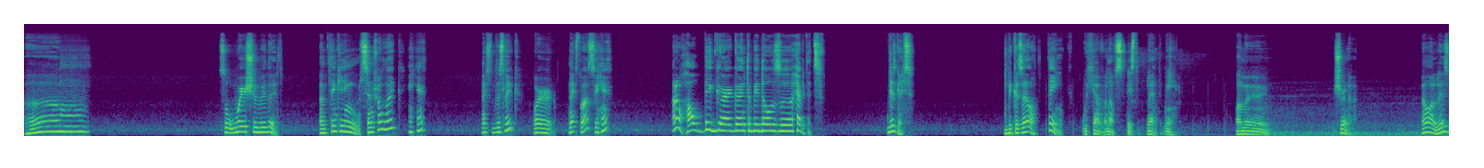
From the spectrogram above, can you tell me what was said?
Um, so where should we do it? I'm thinking central lake in here? Next to this lake? Or next to us in here? I don't know how big are going to be those uh, habitats. These guys. Because I don't think we have enough space to plant them in. I mean, sure not. Well, let's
